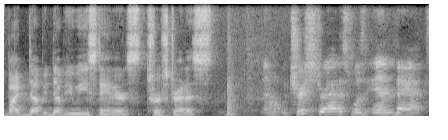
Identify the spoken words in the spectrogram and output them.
by WWE standards, Trish Stratus, No, Trish Stratus was in that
